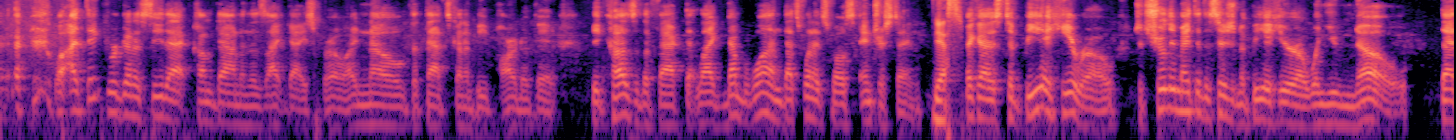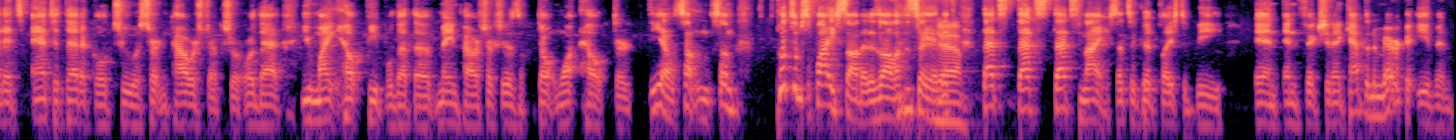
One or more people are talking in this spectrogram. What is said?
well, I think we're going to see that come down in the zeitgeist, bro. I know that that's going to be part of it because of the fact that like number one that's when it's most interesting. Yes. Because to be a hero to truly make the decision to be a hero when you know that it's antithetical to a certain power structure or that you might help people that the main power structure doesn't don't want helped or you know something some put some spice on it is all i'm saying. Yeah. that's, that's that's that's nice. That's a good place to be in in fiction and captain america even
